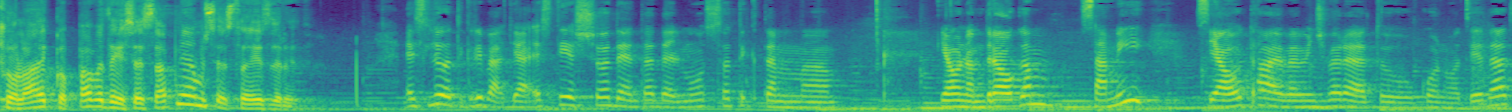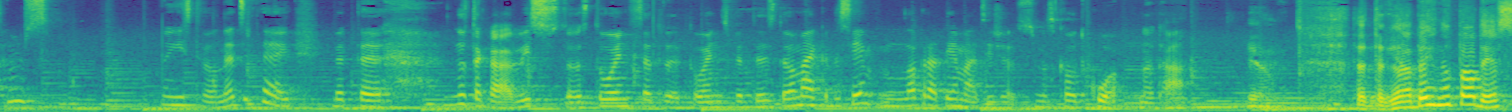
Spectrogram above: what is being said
šo laiku pavadīsi, es apņēmusies to izdarīt. Es ļoti gribētu, jā, es tieši šodien tādēļ mūsu satiktam jaunam draugam, Samī, jautāju, vai viņš varētu ko nodziedāt mums. Nu, īsti vēl nedzirdēju, bet uh, nu, tā kā visus tos toņus, ceturtos toņus, bet es domāju, ka es iem, labprāt iemācīšos vismaz kaut ko no tā. Jā. Tad tā bija, nu, paldies.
